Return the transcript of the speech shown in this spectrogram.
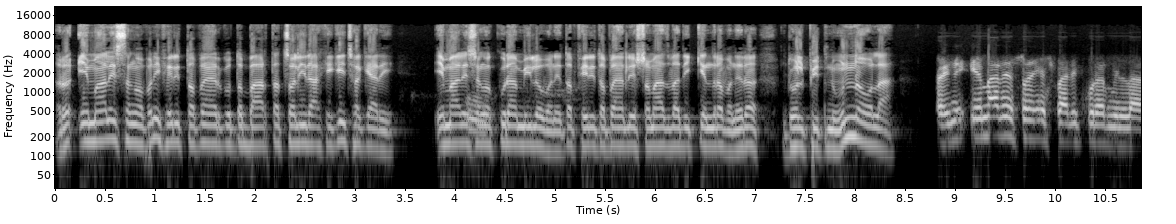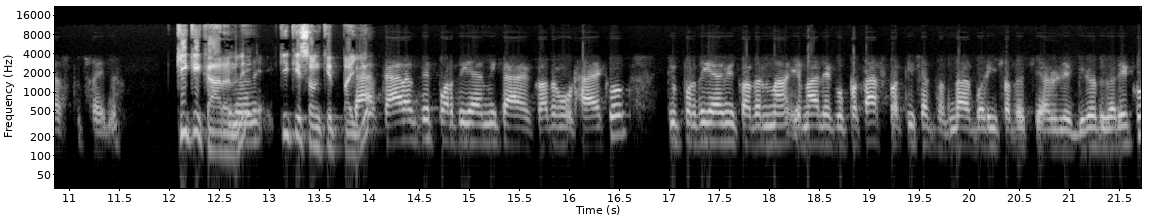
र एमालेसँग पनि फेरि तपाईँहरूको त वार्ता चलिराखेकै छ क्यारे। एमालेसँग कुरा मिल्यो भने त फेरि तपाईँहरूले समाजवादी केन्द्र भनेर ढोल पिट्नुहुन्न होला। होइन एमालेसँग यसपालि कुरा मिल्ला जस्तो छैन। के के कारणले? के के सङ्केत पाइयो? कारण चाहिँ प्रतिगामी कदम उठाएको। त्यो प्रतिगामी कदममा एमालेको पचास प्रतिशत भन्दा बढी सदस्यहरूले विरोध गरेको।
